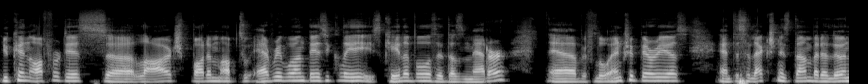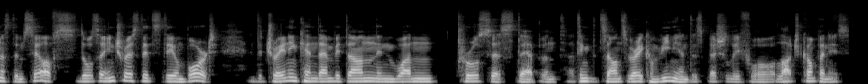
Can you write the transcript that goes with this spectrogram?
you can offer this uh, large bottom up to everyone, basically, scalable, so it doesn't matter, uh, with low entry barriers. And the selection is done by the learners themselves. Those are interested, stay on board. The training can then be done in one process step. And I think that sounds very convenient, especially for large companies.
